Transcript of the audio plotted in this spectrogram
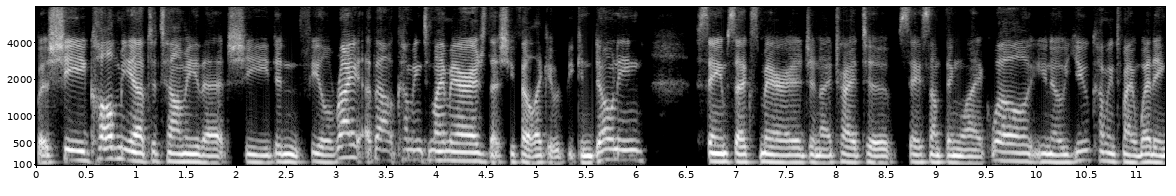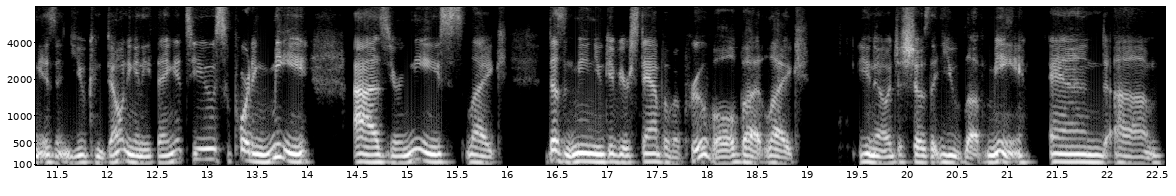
but she called me up to tell me that she didn't feel right about coming to my marriage that she felt like it would be condoning same-sex marriage and i tried to say something like well you know you coming to my wedding isn't you condoning anything it's you supporting me as your niece like doesn't mean you give your stamp of approval but like you know, it just shows that you love me. And um,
